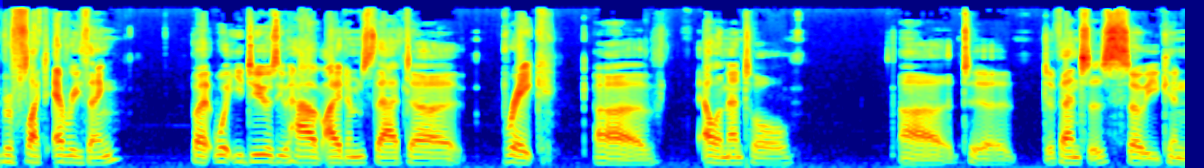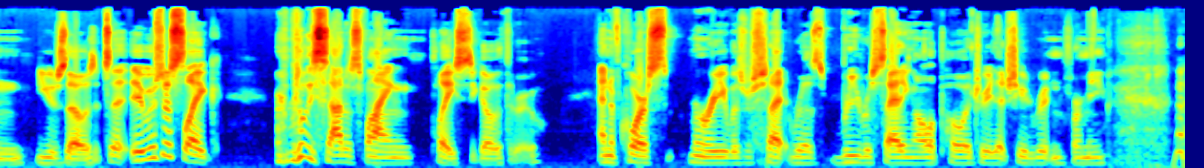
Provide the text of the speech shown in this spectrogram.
reflect everything. But what you do is you have items that uh, break uh, elemental uh, to defenses, so you can use those. It's a, it was just like a really satisfying place to go through. And of course, Marie was, recite, was re-reciting all the poetry that she had written for me.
